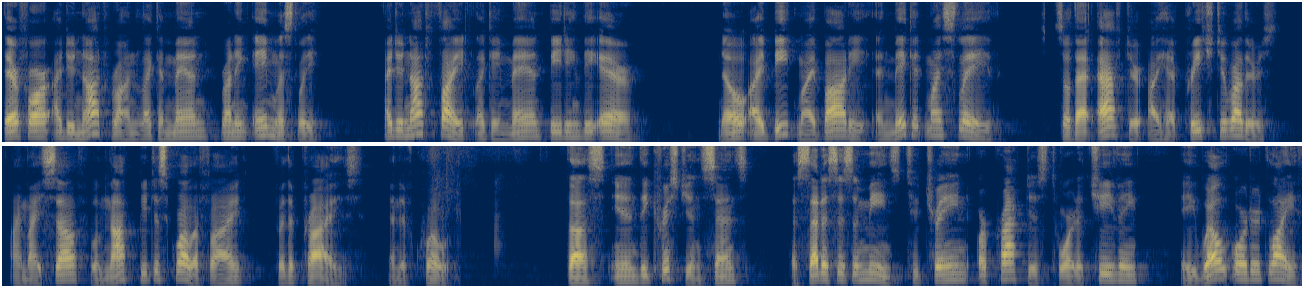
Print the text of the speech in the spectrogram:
Therefore, I do not run like a man running aimlessly. I do not fight like a man beating the air. No, I beat my body and make it my slave, so that after I have preached to others, I myself will not be disqualified for the prize. Thus, in the Christian sense, asceticism means to train or practice toward achieving a well ordered life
